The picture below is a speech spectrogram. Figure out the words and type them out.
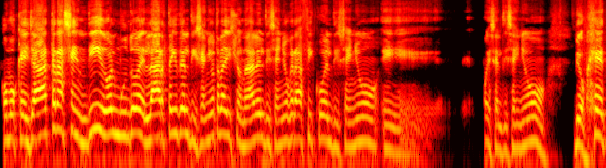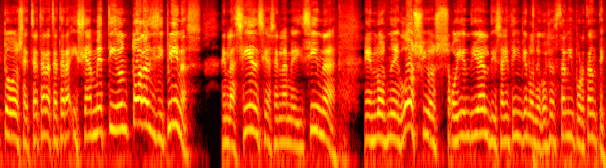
como que ya ha trascendido el mundo del arte y del diseño tradicional, el diseño gráfico, el diseño, eh, pues el diseño de objetos, etcétera, etcétera, y se ha metido en todas las disciplinas, en las ciencias, en la medicina, en los negocios. Hoy en día el design thinking en los negocios es tan importante.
